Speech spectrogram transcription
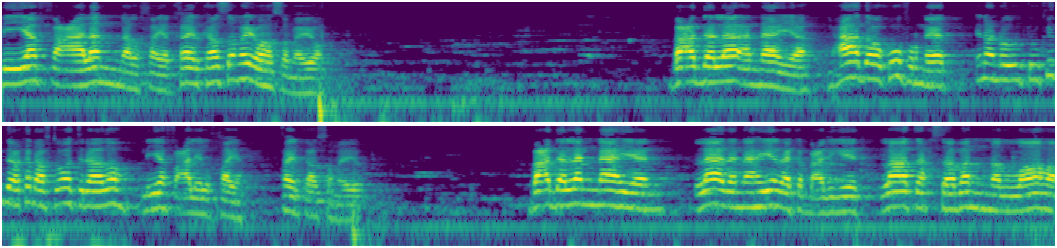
liyafcalanna alkhayr khayrka ha sameeyo oo ha sameeyo bacda laa annaahiya maxaa haddaba kuu furneed inaanu tawkiidka ka dhaafto oo tidhaahdo liyafcal ilkhayr khayrka ha sameeyo bacda la naahiyan laada naahiyada ka bacdigeed laa taxsabanna allaha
